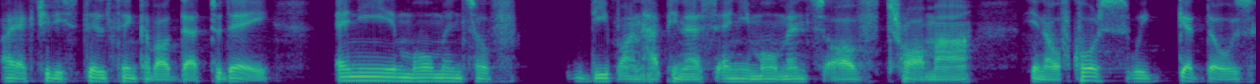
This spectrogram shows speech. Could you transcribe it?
I actually still think about that today any moments of deep unhappiness any moments of trauma you know of course we get those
